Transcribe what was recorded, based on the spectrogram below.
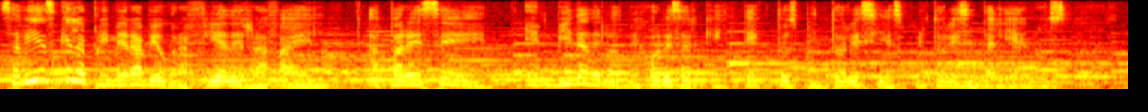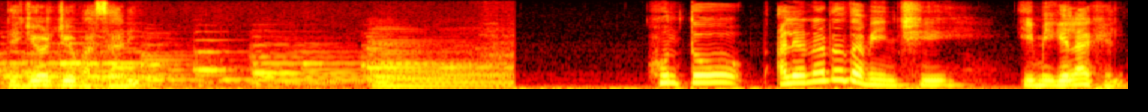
¿Sabías que la primera biografía de Rafael aparece en vida de los mejores arquitectos, pintores y escultores italianos de Giorgio Vasari? Junto a Leonardo da Vinci y Miguel Ángel,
